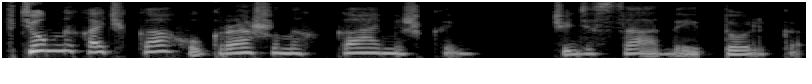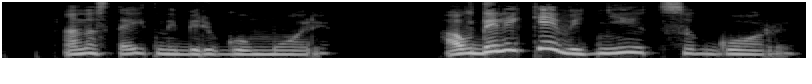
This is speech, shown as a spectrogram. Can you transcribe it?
в темных очках, украшенных камешками. Чудеса, да и только. Она стоит на берегу моря. А вдалеке виднеются горы.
